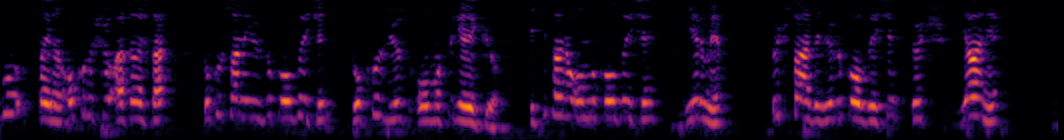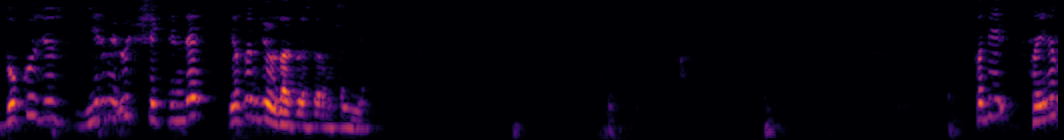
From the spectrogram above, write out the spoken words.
Bu sayının okunuşu arkadaşlar 9 tane yüzlük olduğu için 900 olması gerekiyor. 2 tane onluk olduğu için 20, 3 tane de birlik olduğu için 3 yani 923 şeklinde yazabiliyoruz arkadaşlar bu sayıyı. Tabi sayının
